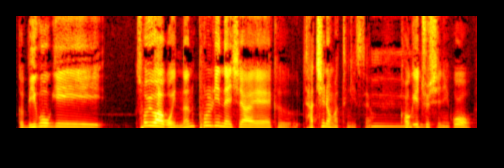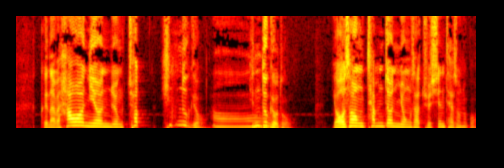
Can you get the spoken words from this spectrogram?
그 미국이 소유하고 있는 폴리네시아의 그 자치령 같은 게 있어요. 음. 거기 출신이고 그다음에 하원의원 중 첫 힌두교 어. 힌두교도 여성 참전 용사 출신 대선 후보.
